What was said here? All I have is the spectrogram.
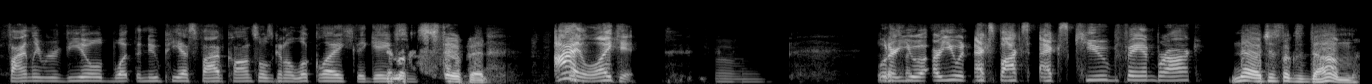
finally revealed what the new PS5 console is going to look like. They gave It some. looks stupid. I like it. Mm. What are Looks you? Are you an Xbox X Cube fan, Brock? No, it just looks dumb.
